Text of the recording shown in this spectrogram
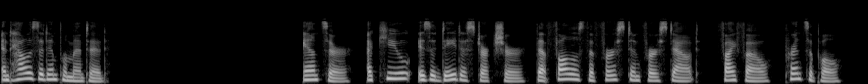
and how is it implemented? Answer A queue is a data structure that follows the first in first out FIFO, principle,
